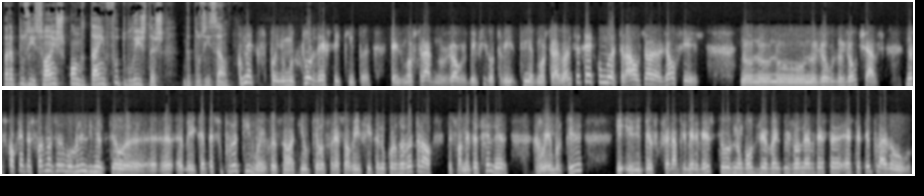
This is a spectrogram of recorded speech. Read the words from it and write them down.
para posições onde tem futebolistas de posição. Como é que se põe o motor desta equipa? Tem demonstrado nos jogos do Benfica, ou tinha demonstrado antes, até como lateral já, já o fez no, no, no, no, jogo, no jogo de Chaves. Mas, de qualquer das formas, o rendimento dele a, a, a meio campo é superlativo em relação àquilo que ele oferece ao Benfica no corredor lateral, principalmente a defender. Relembro que, e, e, penso que será a primeira vez que eu não vou dizer bem do João Neves esta, esta temporada. O,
